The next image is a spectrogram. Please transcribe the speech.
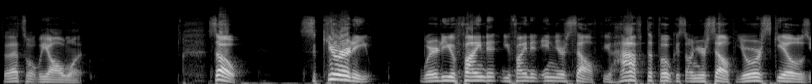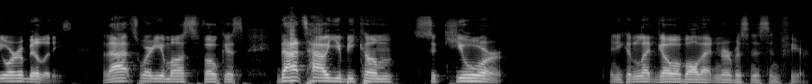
So that's what we all want. So, security, where do you find it? You find it in yourself. You have to focus on yourself, your skills, your abilities. That's where you must focus. That's how you become secure. And you can let go of all that nervousness and fear.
